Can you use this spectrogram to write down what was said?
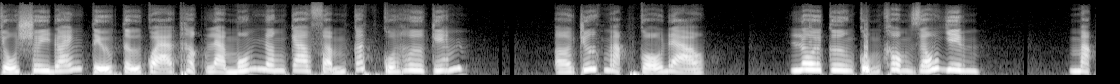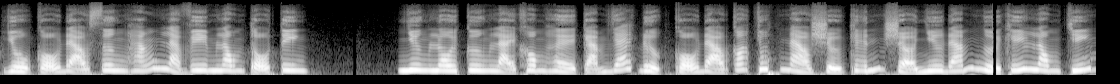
chủ suy đoán tiểu tử quả thật là muốn nâng cao phẩm cấp của hư kiếm. Ở trước mặt cổ đạo, lôi cương cũng không giấu diêm. Mặc dù cổ đạo xưng hắn là viêm long tổ tiên. Nhưng lôi cương lại không hề cảm giác được cổ đạo có chút nào sự kính sợ như đám người khí long chiến.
